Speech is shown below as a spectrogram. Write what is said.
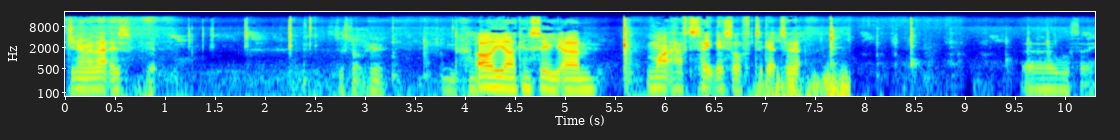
Do you know where that is? It's just up here. Oh yeah, I can see. Um, might have to take this off to get to it. Uh, we'll see.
